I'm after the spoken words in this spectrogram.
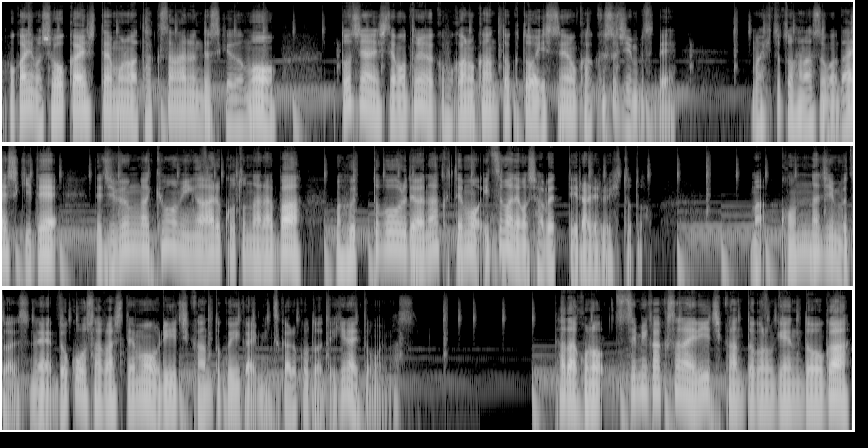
他にも紹介したいものはたくさんあるんですけどもどちらにしてもとにかく他の監督とは一線を画す人物で、ま、人と話すのが大好きでで自分が興味があることならば、まあ、フットボールではなくてもいつまでも喋っていられる人と。まあ、こんな人物はですね、どこを探してもリーチ監督以外見つかることはできないと思います。ただ、この包み隠さないリーチ監督の言動が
